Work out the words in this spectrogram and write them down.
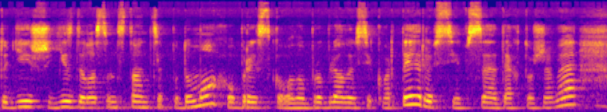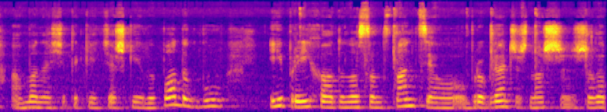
тоді ж їздила санстанція по домах, обрискувала, обробляли всі квартири, всі, все, де хто живе. А в мене ще такий тяжкий випадок був. І приїхала до нас санстанція обробляти ж наше жиле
